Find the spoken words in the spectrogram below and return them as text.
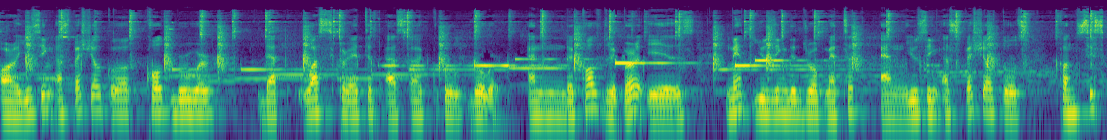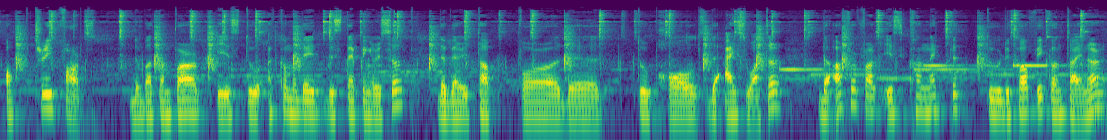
or using a special cold brewer that was created as a cold brewer. And the cold dripper is made using the drop method and using a special tools consists of three parts. The bottom part is to accommodate the stepping result, the very top for the to hold the ice water. The upper part is connected to the coffee container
